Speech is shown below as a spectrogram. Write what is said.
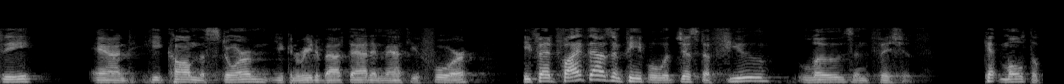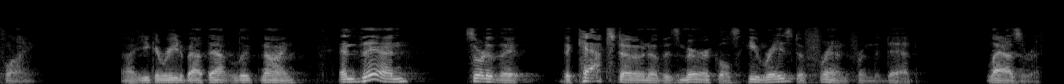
sea, and he calmed the storm. You can read about that in Matthew 4. He fed 5,000 people with just a few loaves and fishes, kept multiplying. Uh, you can read about that in Luke 9. And then, sort of the, the capstone of his miracles, he raised a friend from the dead, Lazarus.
